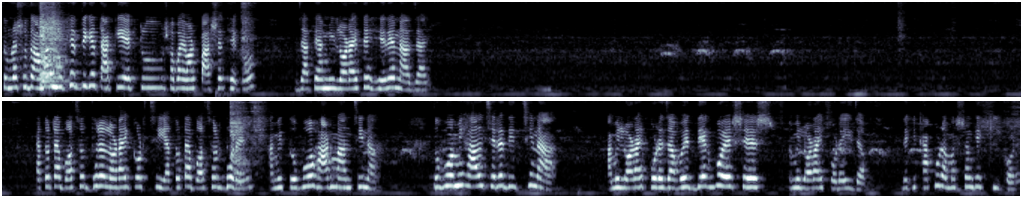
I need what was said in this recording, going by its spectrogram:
তোমরা শুধু আমার মুখের দিকে তাকিয়ে একটু সবাই আমার পাশে থেকো। যাতে আমি লড়াইতে হেরে না যাই। এতটা বছর ধরে লড়াই করছি, এতটা বছর ধরে আমি তবুও হার মানছি না। তবু আমি হাল ছেড়ে দিচ্ছি না। আমি লড়াই করে যাব এর দেখব এর শেষ। আমি লড়াই করেই যাব। দেখি ঠাকুর আমার সঙ্গে কি করে।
